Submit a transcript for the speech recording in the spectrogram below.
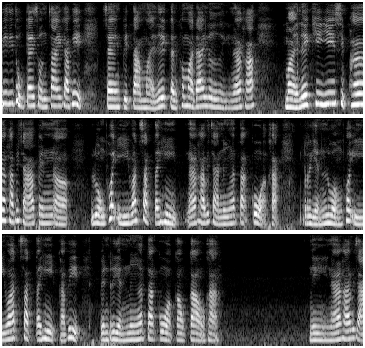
พี่ๆที่ถูกใจสนใจค่ะพี่แจ้งปิดตามหมายเลขกันเข้ามาได้เลยนะคะ หมายเลขที่ 25 ค่ะพี่จ๋าเป็นเอ่อหลวงพ่ออีวัดสัตหีบนะคะพี่จ๋าเนื้อตะกั่วค่ะเหรียญหลวงพ่ออีวัดสัตหีบค่ะพี่เป็นเหรียญเนื้อตะกั่วเก่าๆค่ะ นี่นะคะพี่จ๋า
